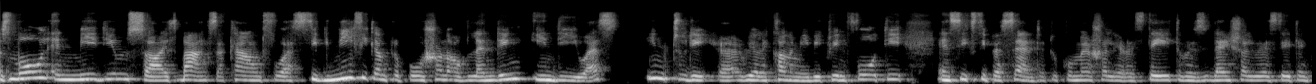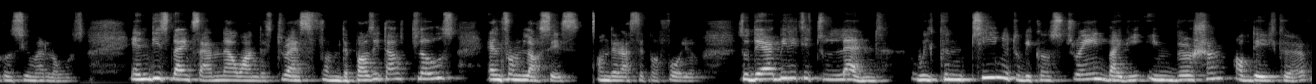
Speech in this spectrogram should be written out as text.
small and medium-sized banks account for a significant proportion of lending in the US into the uh, real economy between 40 and 60% to commercial real estate, residential real estate, and consumer loans. And these banks are now under stress from deposit outflows and from losses on their asset portfolio. So their ability to lend will continue to be constrained by the inversion of the yield curve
